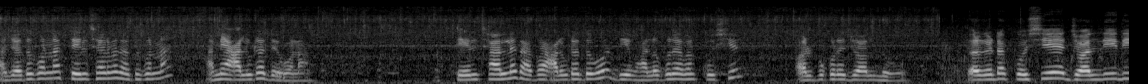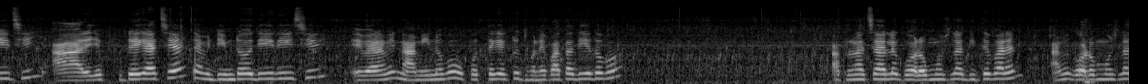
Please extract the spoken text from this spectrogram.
আর যতক্ষণ না তেল ছাড়বে ততক্ষণ না আমি আলুটা দেবো না। তেল ছাড়লে তারপর আলুটা দেবো, দিয়ে ভালো করে আবার কষিয়ে অল্প করে জল দেবো। তরকারিটা কষিয়ে জল দিয়ে দিয়েছি। আর এই যে ফুটে গেছে, আমি ডিমটাও দিয়ে দিয়েছি। এবার আমি নামিয়ে নেব। উপর থেকে একটু ধনে পাতা দিয়ে দেবো। আপনারা চাইলে গরম মশলা দিতে পারেন। আমি গরম মশলা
